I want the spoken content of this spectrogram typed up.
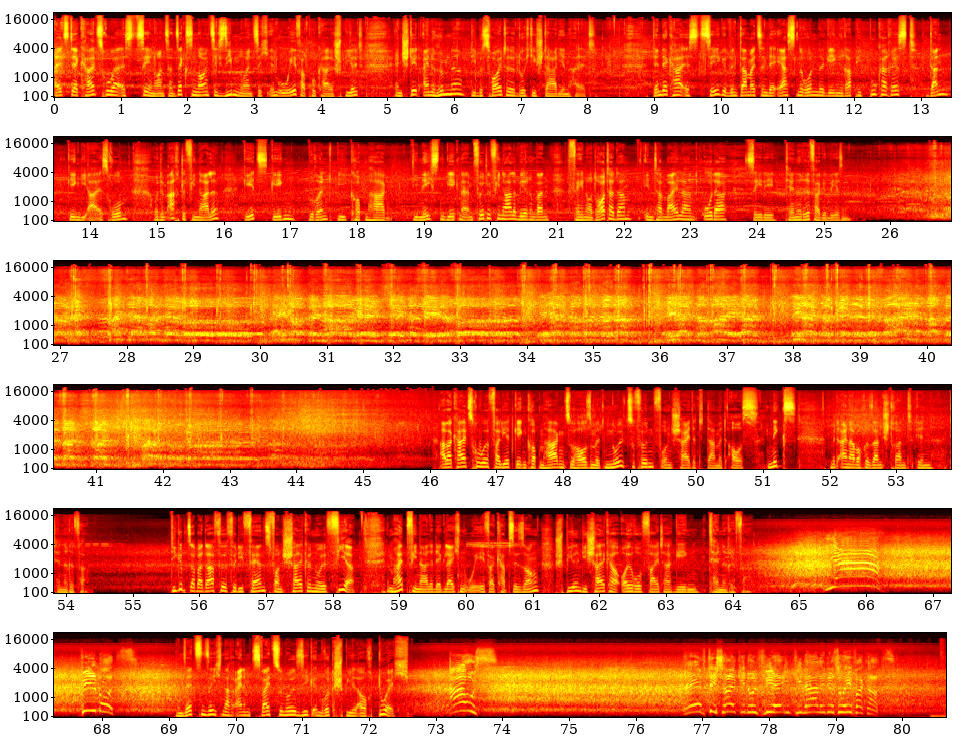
Als der Karlsruher SC 1996-97 im UEFA-Pokal spielt, entsteht eine Hymne, die bis heute durch die Stadien hallt. Denn der KSC gewinnt damals in der ersten Runde gegen Rapid Bukarest, dann gegen die AS Rom und im Achtelfinale geht's gegen Brøndby Kopenhagen. Die nächsten Gegner im Viertelfinale wären dann Feyenoord Rotterdam, Inter Mailand oder CD Teneriffa gewesen. Aber Karlsruhe verliert gegen Kopenhagen zu Hause mit 0 zu 5 und scheidet damit aus. Nix mit einer Woche Sandstrand in Teneriffa. Die gibt's aber dafür für die Fans von Schalke 04. Im Halbfinale der gleichen UEFA Cup Saison spielen die Schalker Eurofighter gegen Teneriffa. Ja! Wilmots! Und setzen sich nach einem 2 zu 0 Sieg im Rückspiel auch durch. Aus! FC Schalke 04 im Finale des UEFA Cups.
